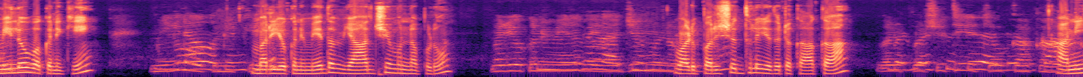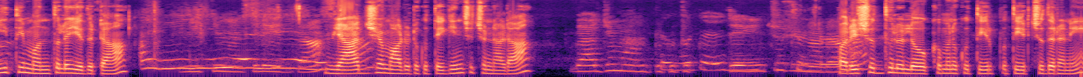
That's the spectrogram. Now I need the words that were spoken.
మీలో ఒకనికి మరి ఒకని మీద వ్యాజ్యం ఉన్నప్పుడు వాడు పరిశుద్ధుల ఎదుట కాక అనీతి మంతుల ఎదుట వ్యాజ్యమాడుటకు తెగించుచున్నాడా? పరిశుద్ధులు లోకమునకు తీర్పు తీర్చుదరని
